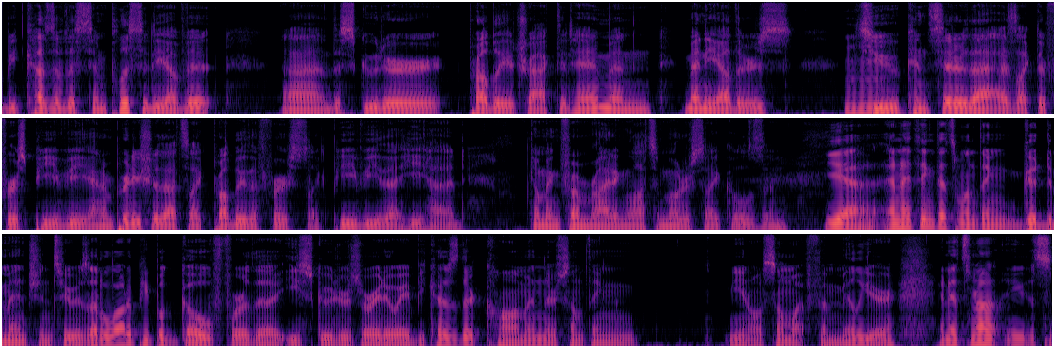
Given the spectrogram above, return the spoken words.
because of the simplicity of it, uh, the scooter probably attracted him and many others Mhm. to consider that as like their first PV. And I'm pretty sure that's like probably the first like PV that he had coming from riding lots of motorcycles and Yeah, and I think that's one thing good to mention too is that a lot of people go for the e-scooters right away because they're common. There's something, you know, somewhat familiar, and it's not. It's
